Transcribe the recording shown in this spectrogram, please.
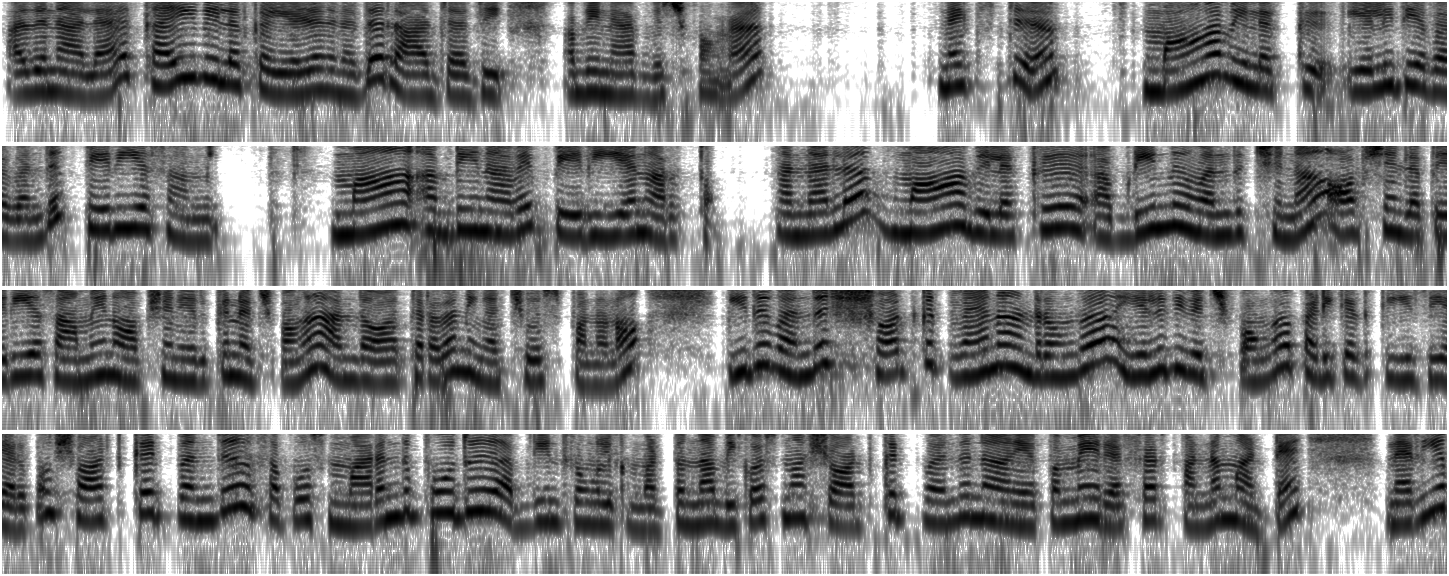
அதனால கை விளக்கை எழுதினது ராஜாஜி அப்படின்னு வச்சுக்கோங்க. நெக்ஸ்ட்டு மாவிளக்கு எழுதியவர் வந்து பெரியசாமி. மா அப்படின்னாவே பெரியன்னு அர்த்தம். அதனால மா விளக்கு அப்படின்னு வந்துச்சுன்னா ஆப்ஷன்ல பெரியசாமின்னு ஆப்ஷன் இருக்குன்னு வச்சுக்கோங்க. அந்த ஆத்தரை தான் நீங்க சூஸ் பண்ணணும். இது வந்து ஷார்ட்கட் வேணான்றவங்க எழுதி வச்சுக்கோங்க. படிக்கிறதுக்கு ஈஸியா இருக்கும். ஷார்ட்கட் வந்து சப்போஸ் மறந்து போகுது அப்படின்றவங்களுக்கு மட்டும்தான். பிகாஸ் நான் ஷார்ட்கட் வந்து நான் எப்பவுமே ரெஃபர் பண்ண மாட்டேன். நிறைய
